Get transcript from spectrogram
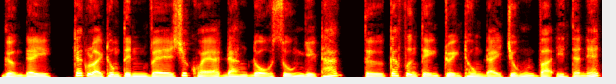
Gần đây, các loại thông tin về sức khỏe đang đổ xuống như thác từ các phương tiện truyền thông đại chúng và Internet.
